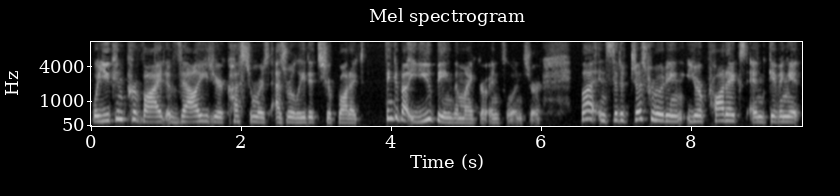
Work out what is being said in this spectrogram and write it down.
where you can provide value to your customers as related to your product. Think about you being the micro influencer. But instead of just promoting your products and giving it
